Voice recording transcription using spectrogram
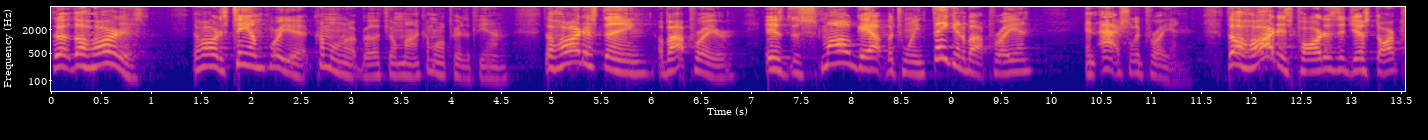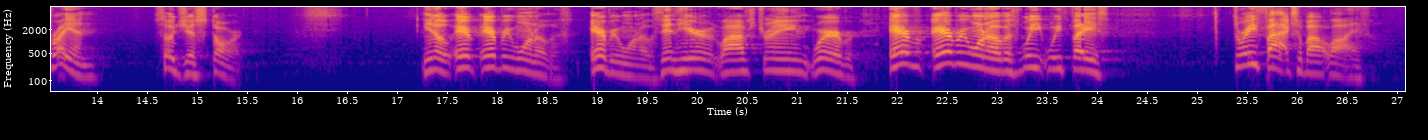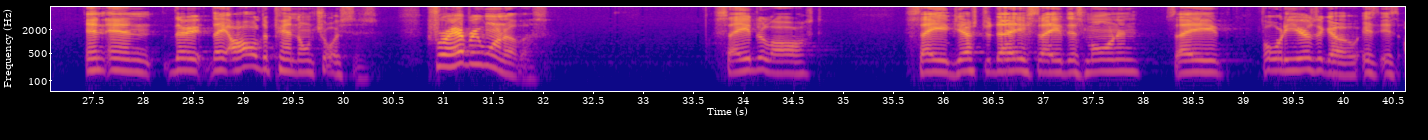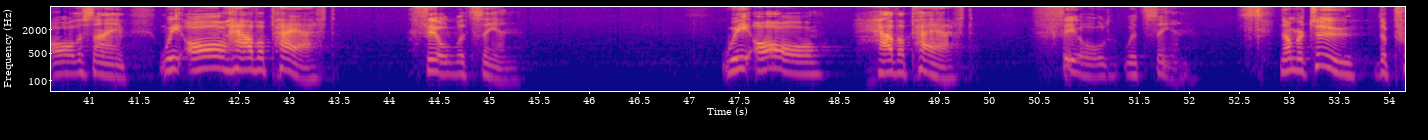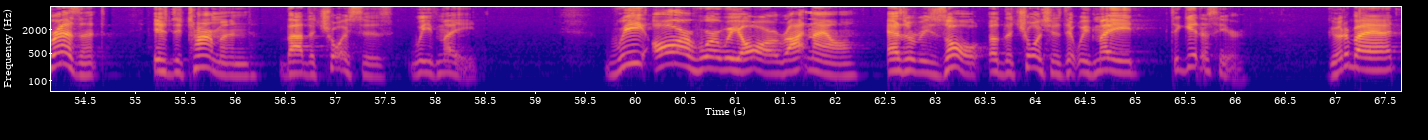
The, the hardest, the hardest, Tim, where you at? Come on up, brother, if you don't mind. Come on up here to the piano. The hardest thing about prayer is the small gap between thinking about praying and actually praying. The hardest part is to just start praying. So just start. You know, every, every one of us, every one of us, in here, live stream, wherever, every, every one of us, we, we face three facts about life. And, and they, they all depend on choices. For every one of us, saved or lost, saved yesterday, saved this morning, saved 40 years ago, is, is all the same. We all have a past filled with sin. We all have a past filled with sin. Number two, the present is determined by the choices we've made. We are where we are right now as a result of the choices that we've made to get us here. Good or bad,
